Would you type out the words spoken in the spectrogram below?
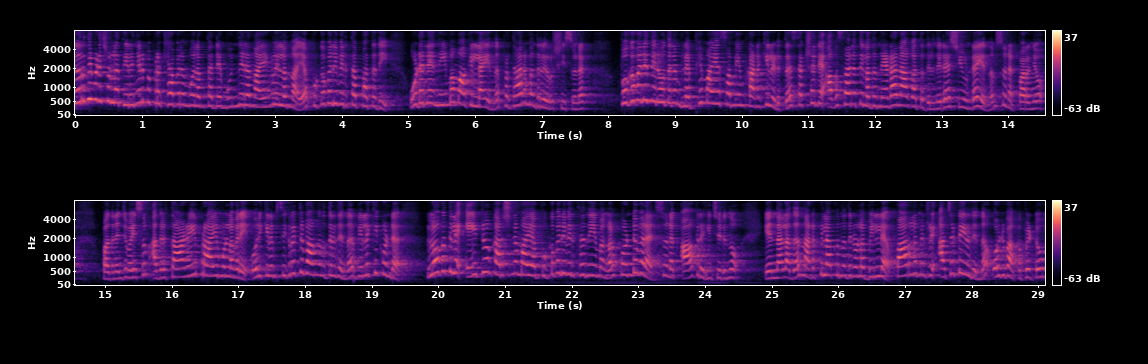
ധൃതി പിടിച്ചുള്ള തിരഞ്ഞെടുപ്പ് പ്രഖ്യാപനം മൂലം തന്റെ മുൻനിര നയങ്ങളിലൊന്നായ പുകവലി വിരുദ്ധ പദ്ധതി ഉടനെ നിയമമാക്കില്ല എന്ന് പ്രധാനമന്ത്രി ഋഷി സുനക്. പുകവലി നിരോധനം ലഭ്യമായ സമയം കണക്കിലെടുത്ത് സെക്ഷന്റെ അവസാനത്തിൽ അത് നേടാനാകാത്തതിൽ നിരാശയുണ്ട് എന്നും സുനക് പറഞ്ഞു. പതിനഞ്ച് വയസ്സും അതിൽ താഴെയും പ്രായമുള്ളവരെ ഒരിക്കലും സിഗരറ്റ് വാങ്ങുന്നതിൽ നിന്ന് വിലക്കിക്കൊണ്ട് ലോകത്തിലെ ഏറ്റവും കർശനമായ പുകവലി വിരുദ്ധ നിയമങ്ങൾ കൊണ്ടുവരാൻ സുനക് ആഗ്രഹിച്ചിരുന്നു. എന്നാൽ അത് നടപ്പിലാക്കുന്നതിനുള്ള ബില്ല് പാർലമെന്ററി അജണ്ടയിൽ നിന്ന് ഒഴിവാക്കപ്പെട്ടു.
